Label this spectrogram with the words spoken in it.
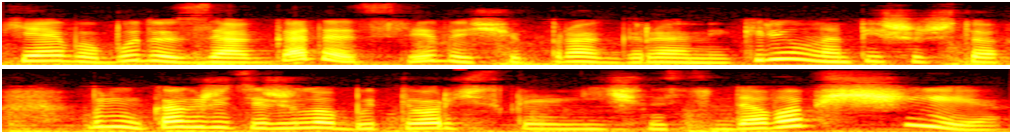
Я его буду загадывать в следующей программе. Кирилл напишет, что, блин, как же тяжело быть творческой личностью. Да вообще.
